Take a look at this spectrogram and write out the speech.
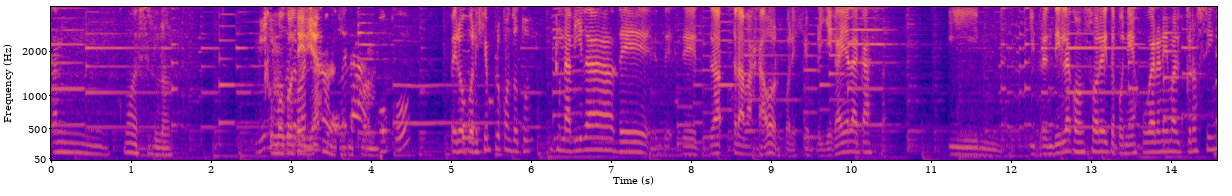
tan cómo decirlo Como cotidiano. poco, pero por ejemplo, cuando tú tienes una vida de, de- de tra- trabajador, por ejemplo, y llegáis a la casa y, y prendí la consola y te ponías a jugar Animal Crossing,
